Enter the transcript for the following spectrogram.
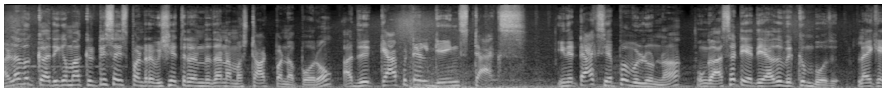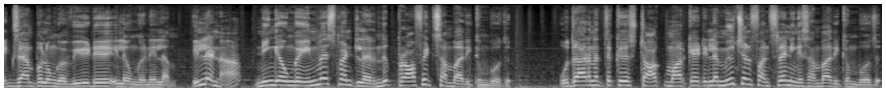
அளவுக்கு அதிகமாக கிரிட்டிசைஸ் பண்ணுற விஷயத்துல இருந்து தான் நம்ம ஸ்டார்ட் பண்ண போகிறோம் அது கேபிட்டல் கெயின்ஸ் டேக்ஸ் இந்த டேக்ஸ் எப்போ விழும்னா உங்கள் அசட் எதையாவது விற்கும்போது லைக் எக்ஸாம்பிள் உங்கள் வீடு இல்லை உங்கள் நிலம். இல்லைன்னா நீங்கள் உங்கள் இன்வெஸ்ட்மெண்ட்லேருந்து ப்ராஃபிட் சம்பாதிக்கும் போது உதாரணத்துக்கு ஸ்டாக் மார்க்கெட் இல்லை மியூச்சுவல் ஃபண்ட்ஸில் நீங்கள் சம்பாதிக்கும் போது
